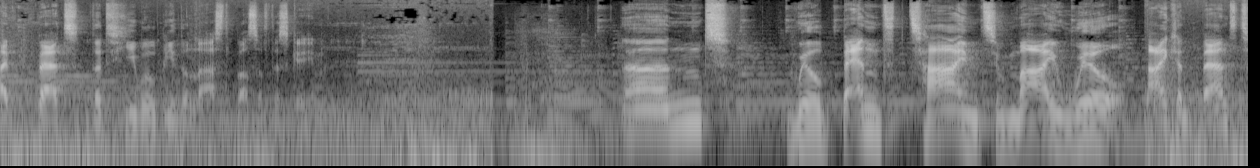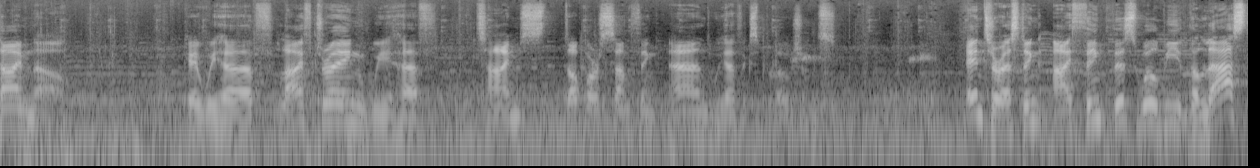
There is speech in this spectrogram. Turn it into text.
I bet that he will be the last boss of this game. And will bend time to my will. I can bend time now. Okay, we have life drain, we have time stop or something, and we have explosions. Interesting. I think this will be the last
